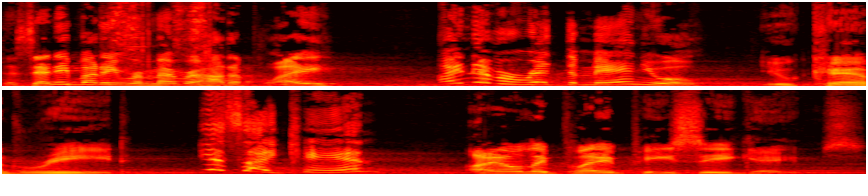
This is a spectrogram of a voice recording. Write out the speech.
does anybody remember how to play? I never read the manual. You can't read. Yes, I can. I only play PC games.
